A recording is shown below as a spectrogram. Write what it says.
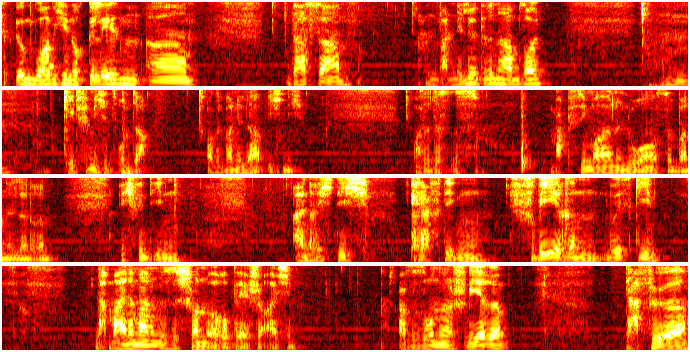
Hab, irgendwo habe ich hier noch gelesen, äh, dass äh, Vanille drin haben soll. Mhm. Geht für mich jetzt unter. Also Vanille habe ich nicht. Also das ist maximal eine Nuance Vanille drin. Ich finde ihn einen richtig kräftigen, schweren Whisky nach meiner Meinung ist es schon europäische Eiche. Also so eine schwere, dafür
